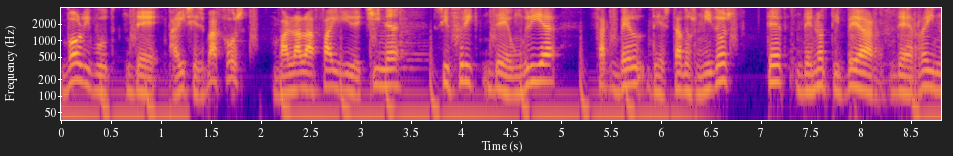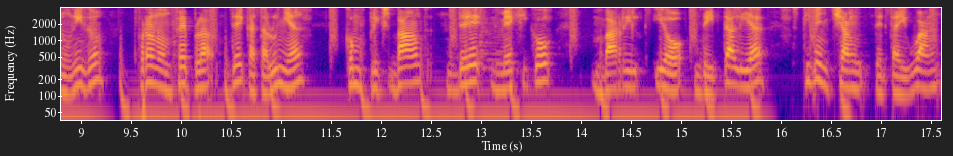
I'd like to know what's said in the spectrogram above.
Bollywood de Países Bajos, Balala Fairy de China, Sifrik de Hungría, Zach Bell de Estados Unidos, Ted de Naughty Bear de Reino Unido, Pronon Fepla de Cataluña, Complex Band de México, Barril Io de Italia, Steven Chang de Taiwán,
